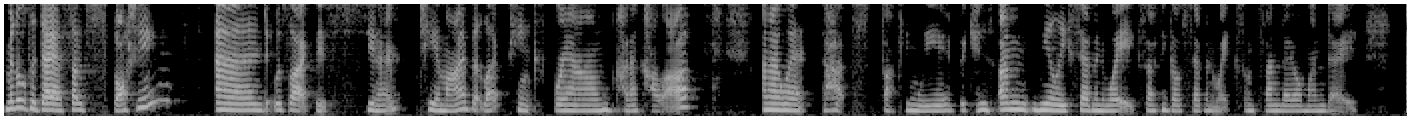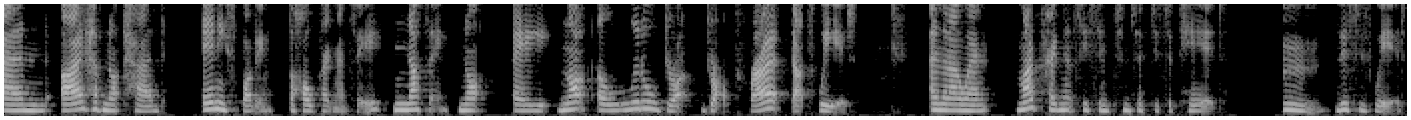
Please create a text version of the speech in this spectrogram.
middle of the day, I started spotting and it was like this, you know, TMI, but like pink brown kind of color. And I went, that's fucking weird because I'm nearly seven weeks. I think I was seven weeks on Sunday or Monday. And I have not had any spotting the whole pregnancy. Nothing. Not a not a little drop drop, right? That's weird. And then I went, my pregnancy symptoms have disappeared. Mm, this is weird.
